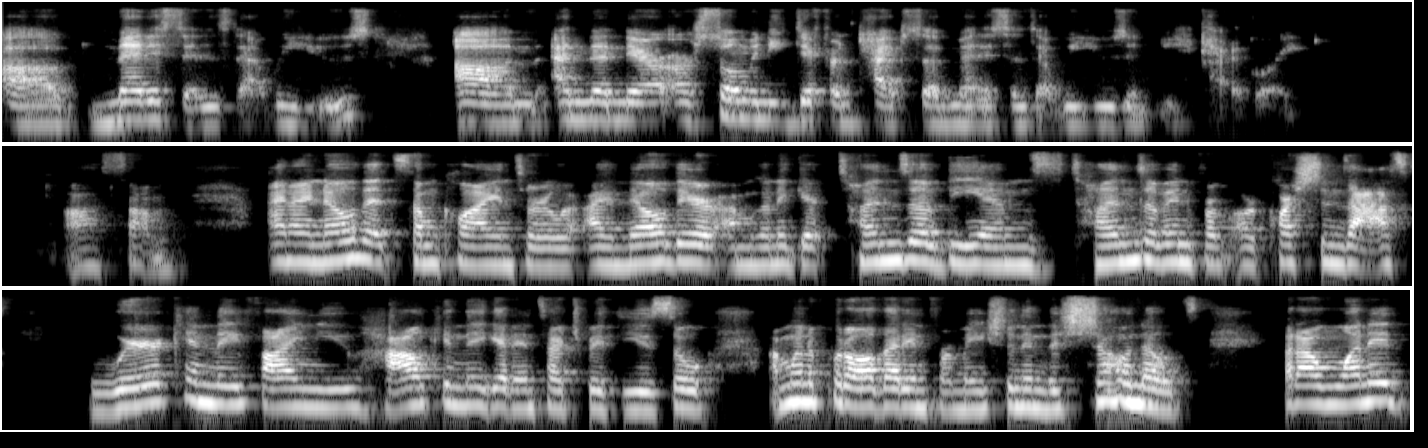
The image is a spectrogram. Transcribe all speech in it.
of medicines that we use. Um, and then there are so many different types of medicines that we use in each category. Awesome. And I know that some clients are, I know there, I'm going to get tons of DMs, tons of info or questions asked. where can they find you? How can they get in touch with you? So I'm going to put all that information in the show notes. But I wanted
